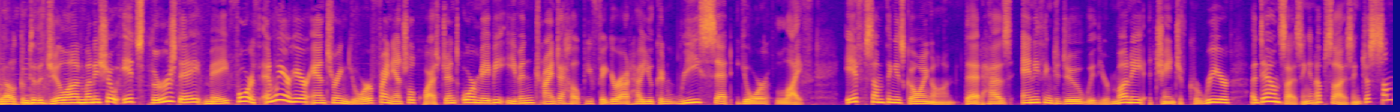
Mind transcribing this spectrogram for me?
Welcome to the Jill on Money Show. It's Thursday, May 4th, and we are here answering your financial questions or maybe even trying to help you figure out how you can reset your life if something is going on that has anything to do with your money, a change of career, a downsizing, an upsizing, just some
